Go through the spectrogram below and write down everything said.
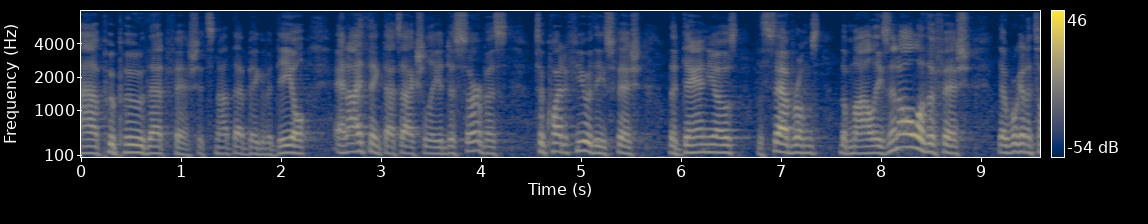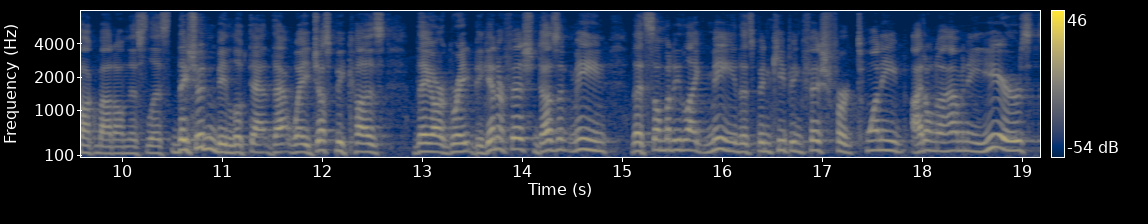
uh, poo-poo that fish. It's not that big of a deal. And I think that's actually a disservice to quite a few of these fish, the Danios, the Severums, the Mollies, and all of the fish that we're gonna talk about on this list. They shouldn't be looked at that way just because they are great beginner fish doesn't mean that somebody like me that's been keeping fish for 20, I don't know how many years,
